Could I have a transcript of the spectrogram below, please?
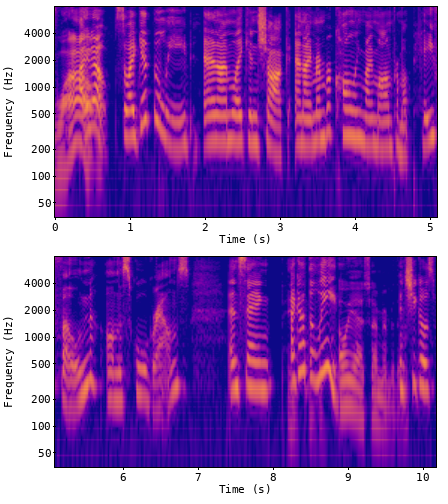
Wow. I know. So I get the lead and I'm like in shock. And I remember calling my mom from a payphone on the school grounds and saying, I got the lead. Oh yes, I remember that. And she goes,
